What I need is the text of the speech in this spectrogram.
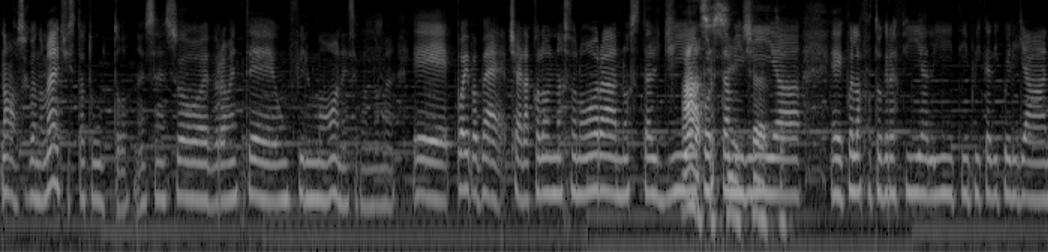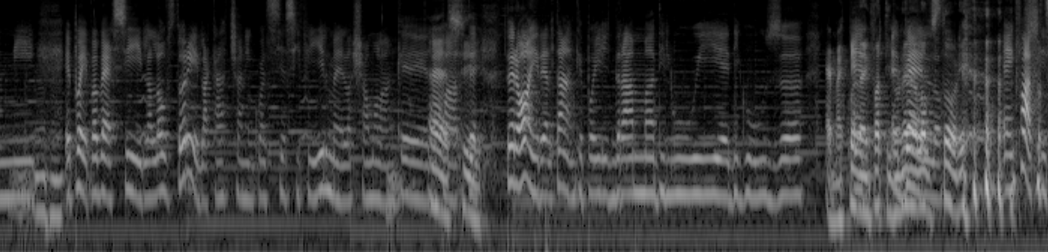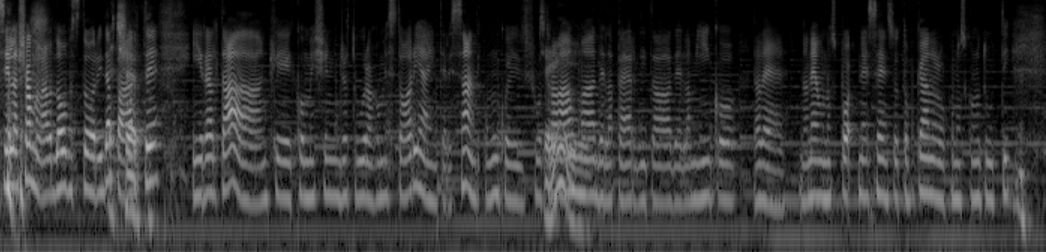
No, secondo me ci sta tutto, nel senso è veramente un filmone secondo me. E poi vabbè, c'è la colonna sonora, nostalgia, Ah, sì, portami sì, certo. via, e quella fotografia lì tipica di quegli anni. Mhm. E poi vabbè sì, la love story la cacciano in qualsiasi film e lasciamola anche da Eh, parte. sì. Però in realtà anche poi il dramma di lui e di Goose. Eh, ma quella È- infatti è non è la love story. E infatti se lasciamo la love story da Eh, certo. parte, in realtà anche come sceneggiatura, come storia è interessante. Comunque il suo Sì. trauma della perdita dell'amico, vabbè, non è uno sport, nel senso Top Gun lo conoscono tutti.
